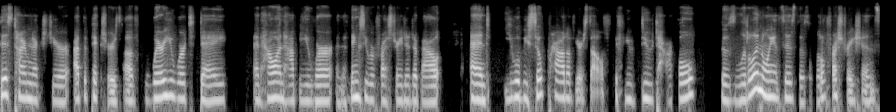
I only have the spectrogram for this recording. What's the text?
this time next year at the pictures of where you were today and how unhappy you were and the things you were frustrated about. And you will be so proud of yourself if you do tackle those little annoyances, those little frustrations,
